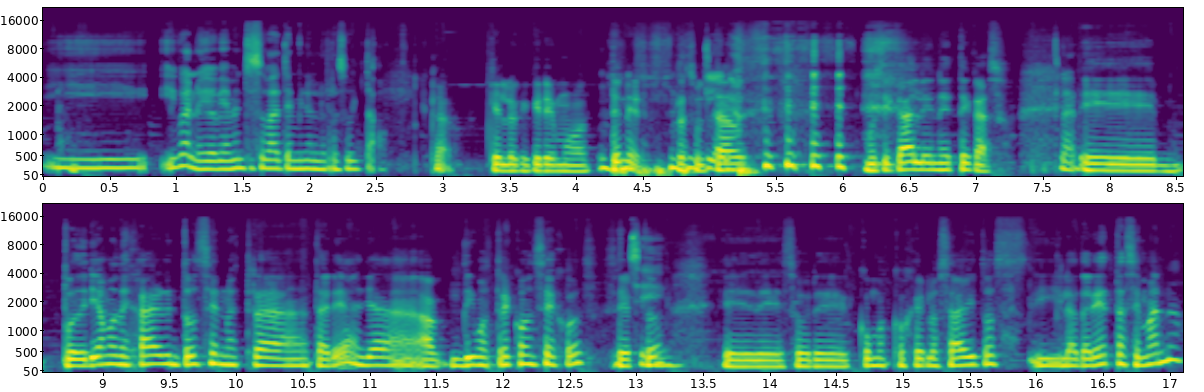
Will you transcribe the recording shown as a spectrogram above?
Y, y bueno, y obviamente eso va a determinar los resultados. Claro que es lo que queremos tener, resultados musicales en este caso. Eh, podríamos dejar entonces nuestra tarea, ya dimos tres consejos, ¿cierto? Eh, sobre cómo escoger los hábitos y la tarea de esta semana,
